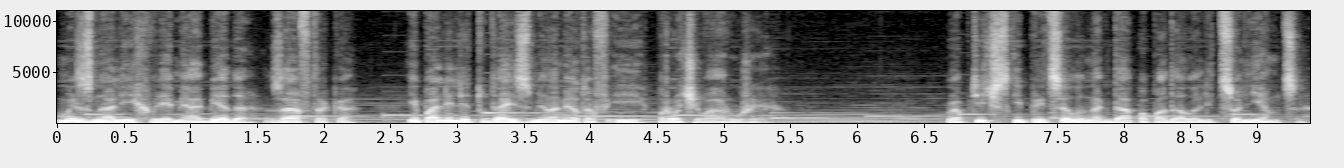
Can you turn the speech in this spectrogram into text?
Мы знали их время обеда, завтрака и полили туда из минометов и прочего оружия. В оптический прицел иногда попадало лицо немца.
